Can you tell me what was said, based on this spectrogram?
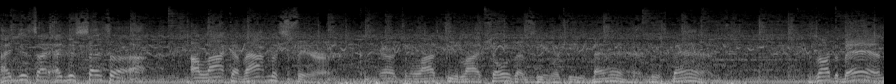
I just, I, I just sense a, a, a lack of atmosphere compared to the last few live shows I've seen with these bands. this band. It's not the band.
